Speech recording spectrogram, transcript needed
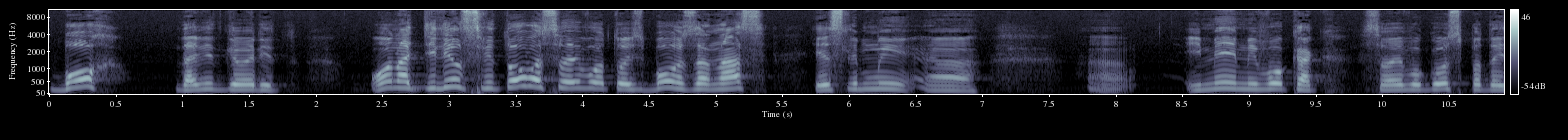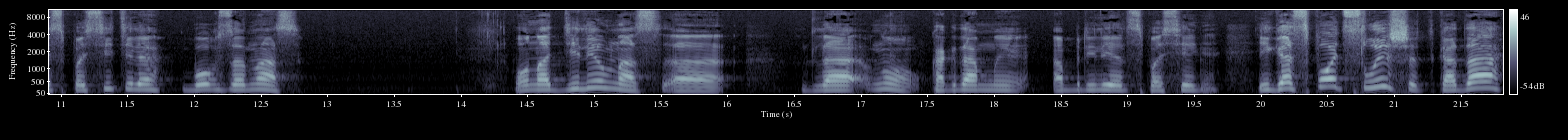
Бог, Давид говорит, Он отделил святого своего, то есть Бог за нас, если мы а, а, имеем Его как своего Господа и Спасителя, Бог за нас. Он отделил нас для, ну, когда мы обрели это спасение. И Господь слышит, когда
